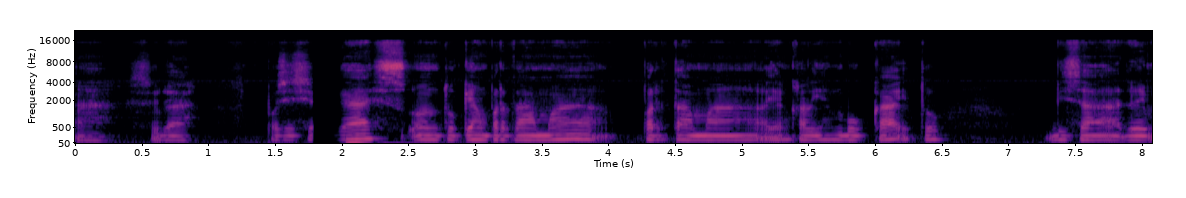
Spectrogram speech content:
Nah sudah posisi guys. Untuk yang pertama pertama yang kalian buka itu bisa dari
